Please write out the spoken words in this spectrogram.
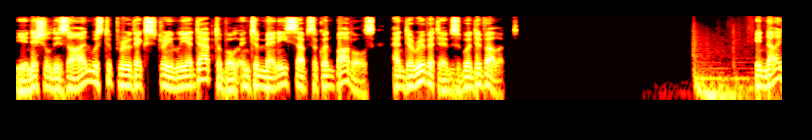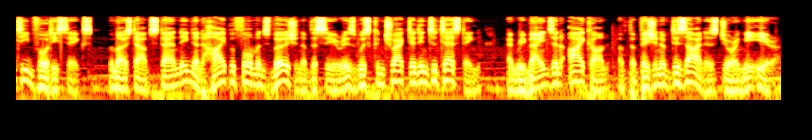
The initial design was to prove extremely adaptable into many subsequent models, and derivatives were developed. In 1946, the most outstanding and high-performance version of the series was contracted into testing and remains an icon of the vision of designers during the era.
